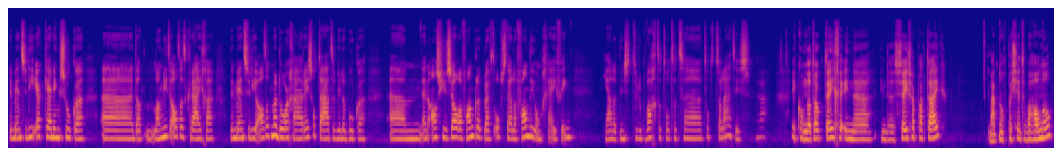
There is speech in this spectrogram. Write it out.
de mensen die erkenning zoeken, eh, dat lang niet altijd krijgen, de mensen die altijd maar doorgaan, resultaten willen boeken. Ehm, en als je zo afhankelijk blijft opstellen van die omgeving, ja, dat is natuurlijk wachten tot het, eh, tot het te laat is. Ik kom dat ook tegen in, eh, in de CESAR-praktijk, waar nog patiënten behandel.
